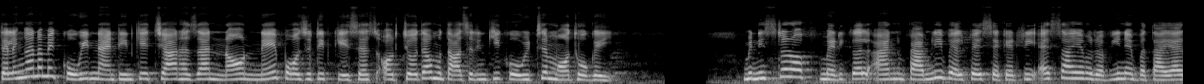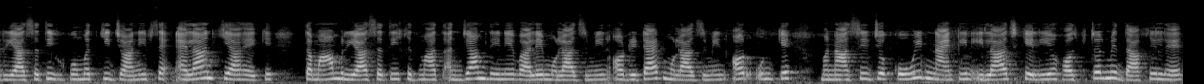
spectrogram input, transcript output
तेलंगाना में कोविड 19 के 4009 नए पॉजिटिव केसेस और 14 मुतासरीन की कोविड से मौत हो गई। Minister of medical and family welfare secretary S I M Ravi ने बताया, रियासती हुकूमत की जानब से ऐलान किया है कि तमाम रियासती खदमात अंजाम देने वाले मुलाजमीन और रिटायर्ड मुलाजमीन और उनके मनासिर जो कोविड नाइन्टीन इलाज के लिए हॉस्पिटल में दाखिल है,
